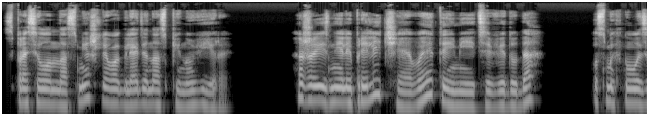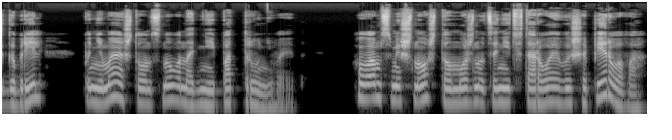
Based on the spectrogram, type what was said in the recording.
Спросил он насмешливо, глядя на спину Виры. «Жизнь или приличие, вы это имеете в виду, да?» Усмехнулась Габриэль, понимая, что он снова над ней подтрунивает. «Вам смешно, что можно ценить второе выше первого?»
